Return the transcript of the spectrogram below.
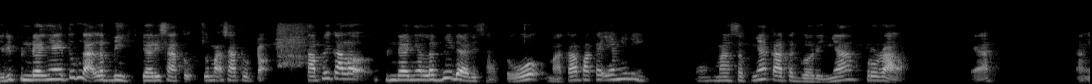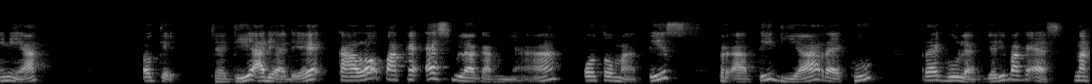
Jadi bendanya itu nggak lebih dari satu, cuma satu tok. Tapi kalau bendanya lebih dari satu, maka pakai yang ini. Masuknya kategorinya plural. Ya. Yang ini ya. Oke, jadi adik-adik kalau pakai S belakangnya otomatis berarti dia regu reguler. Jadi pakai S. Nah,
